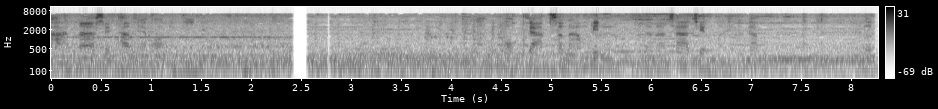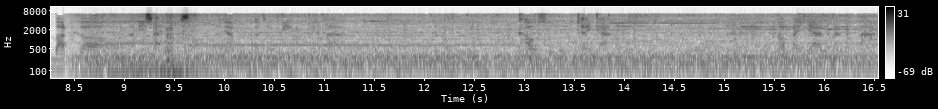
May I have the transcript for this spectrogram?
ผ่านหน้าเซ็นทรัลแอร์พอร์ตอีกทีนึงออกจากสนามบินนานาชาติเชียงใหม่นะครับรถบัสก็อันนี้สายที่สองนะครับก็จะวิ่งไปทางถนนเข้าสู่ใจกลางก็ไปย่านต่าง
